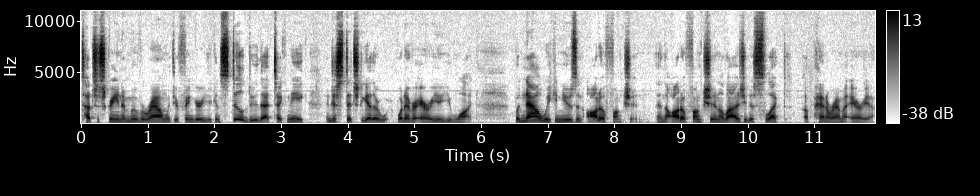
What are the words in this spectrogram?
touch the screen and move around with your finger. You can still do that technique and just stitch together whatever area you want. But now we can use an auto function, and the auto function allows you to select a panorama area.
